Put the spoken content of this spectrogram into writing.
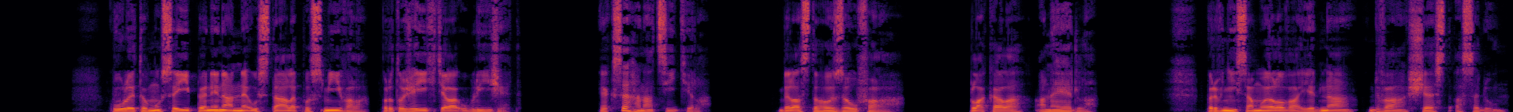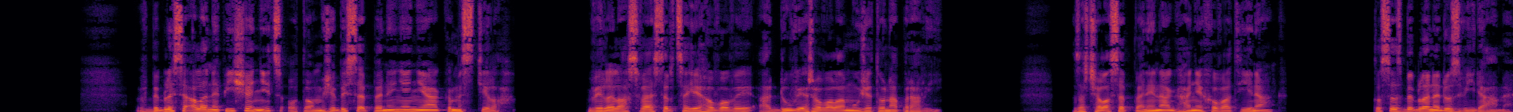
Kvůli tomu se jí Penina neustále posmívala, protože jí chtěla ublížit. Jak se Hana cítila? Byla z toho zoufalá. Plakala a nejedla. První Samuelova 1, 2, 6 a 7. V Bibli se ale nepíše nic o tom, že by se Penině nějak mstila. Vylila své srdce Jehovovi a důvěřovala mu, že to napraví. Začala se Penina k Haně chovat jinak? To se z Bible nedozvídáme.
